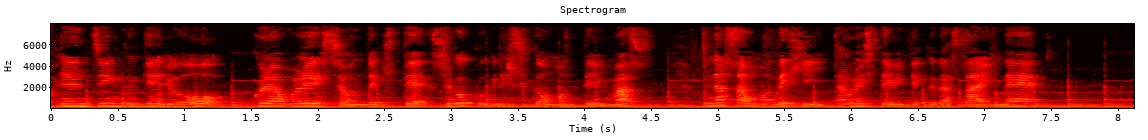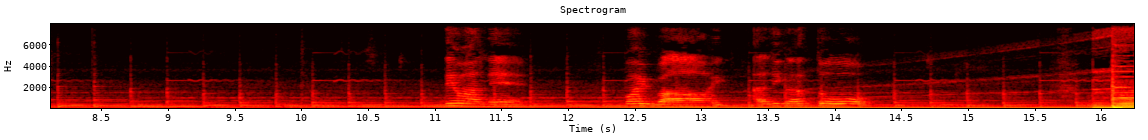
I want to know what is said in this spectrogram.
クレンジングゲルをコラボレーションできてすごく嬉しく思っています。皆さんもぜひ試してみてくださいね。ではねバイバイ。ありがとう。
